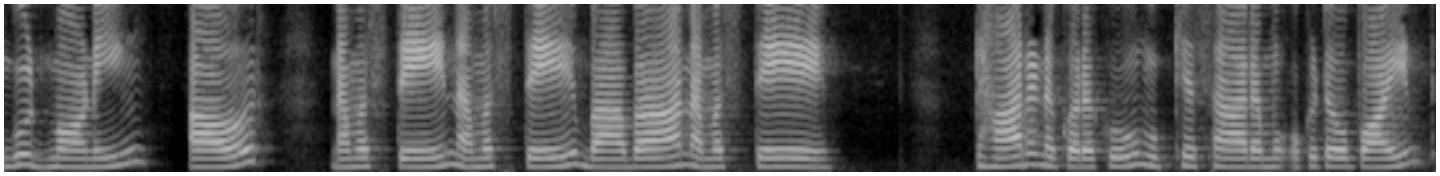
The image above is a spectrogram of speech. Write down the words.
गुड मॉर्निंग और నమస్తే నమస్తే బాబా నమస్తే. ధారణ కొరకు ముఖ్య సారము ఒకటో పాయింట్.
